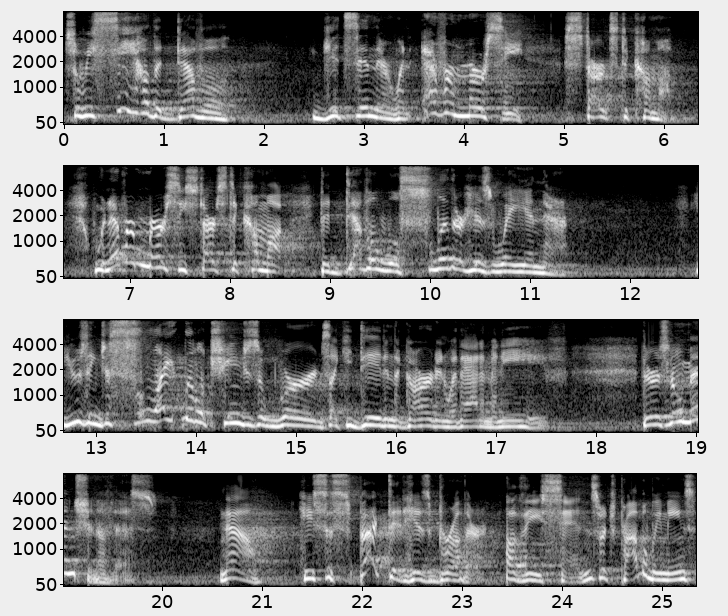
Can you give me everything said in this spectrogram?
So we see how the devil gets in there whenever mercy starts to come up. Whenever mercy starts to come up, the devil will slither his way in there using just slight little changes of words like he did in the garden with Adam and Eve. There is no mention of this. Now, he suspected his brother of these sins, which probably means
